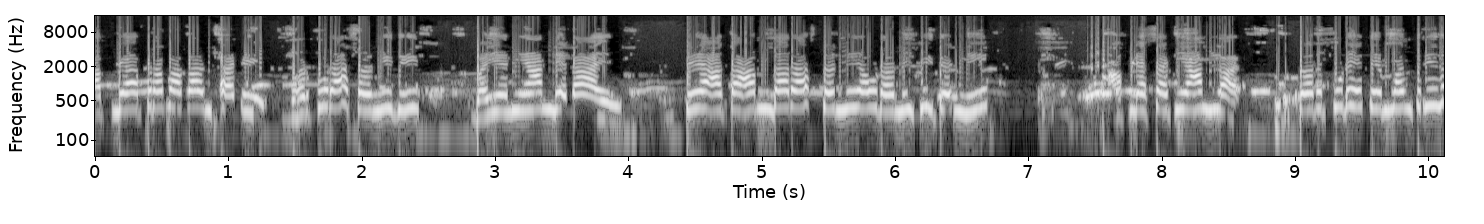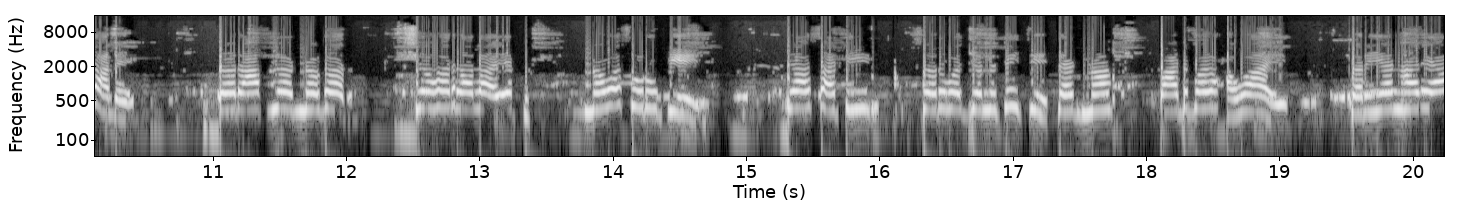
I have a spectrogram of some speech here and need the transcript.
आपल्या प्रभागांसाठी भरपूर असा निधी भैयांनी आणलेला आहे. ते आता आमदार असताना एवढा निधी त्यांनी आपल्यासाठी आणला. तर पुढे ते मंत्री झाले. तर आपलं नगर शहराला एक नवं स्वरूप येईल. त्यासाठी सर्व जनतेची त्यांना पाठबळ हवं आहे. तर येणाऱ्या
